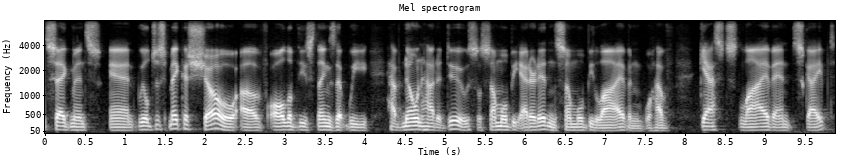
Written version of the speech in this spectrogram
segments and we'll just make a show of all of these things that we have known how to do. So some will be edited and some will be live and we'll have guests live and Skyped.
